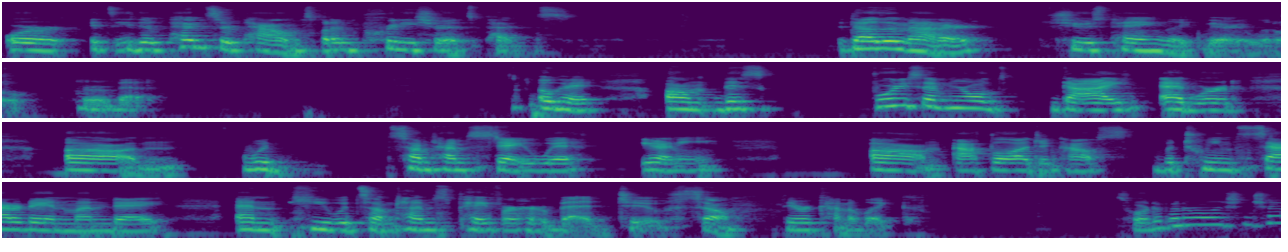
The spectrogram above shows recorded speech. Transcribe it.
or it's either pence or pounds, but I'm pretty sure it's pence. It doesn't matter. She was paying like very little for a bed. Okay, um, this 47 year old guy, Edward, um, would sometimes stay with Annie um, at the lodging house between Saturday and Monday, and he would sometimes pay for her bed too. So they were kind of like sort of in a relationship.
